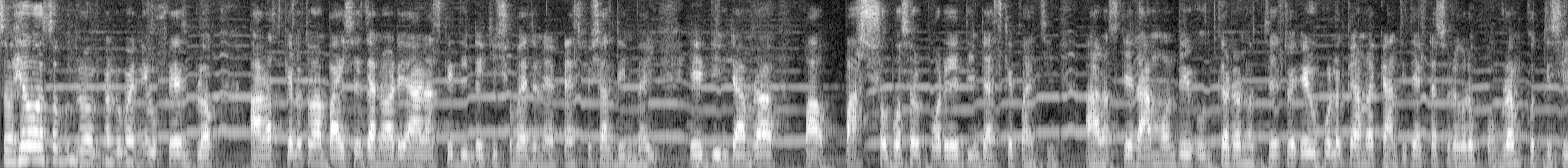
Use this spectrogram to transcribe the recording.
সো হে সব welcome to my new fresh blog আর আজকে হলো তোমার বাইশে জানুয়ারি, আর আজকের দিনটা কি সবাই জন্য একটা স্পেশাল দিন ভাই? এই দিনটা আমরা পাঁচশো বছর পরে এই দিনটা আজকে পাচ্ছি। আর আজকে রাম মন্দির উদ্ঘাটন হচ্ছে। তো এর উপলক্ষে আমরা ক্রান্তিতে একটা ছোটো করে প্রোগ্রাম করতেছি।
